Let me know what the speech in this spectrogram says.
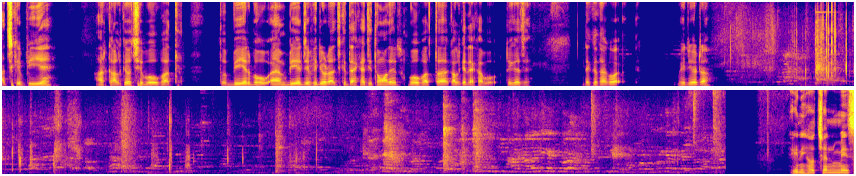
আজকে বিয়ে আর কালকে হচ্ছে বউ ভাত তো বিয়ের বউ বিয়ের যে ভিডিওটা আজকে দেখাচ্ছি তোমাদের বউ ভাতটা কালকে দেখাবো, ঠিক আছে? দেখতে থাকো ভিডিওটা। ইনি হচ্ছেন মিস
